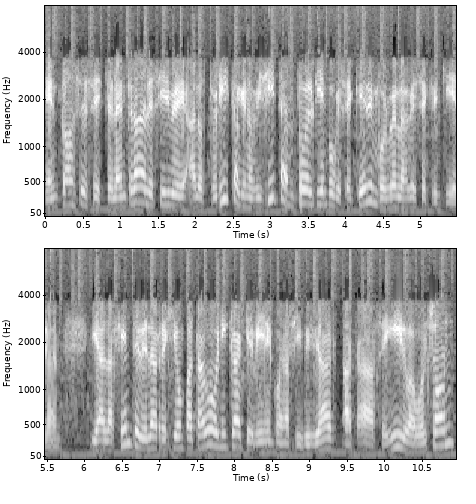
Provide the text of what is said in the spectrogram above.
Entonces, este, la entrada le sirve a los turistas que nos visitan todo el tiempo que se queden, volver las veces que quieran. Y a la gente de la región patagónica que viene con asiduidad acá seguido a Bolsón,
